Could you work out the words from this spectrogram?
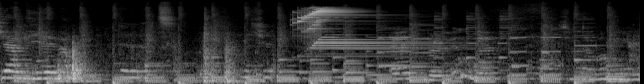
Gel yiyelim. Evet. Evet bölündü. Şimdi bunu yiyelim.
